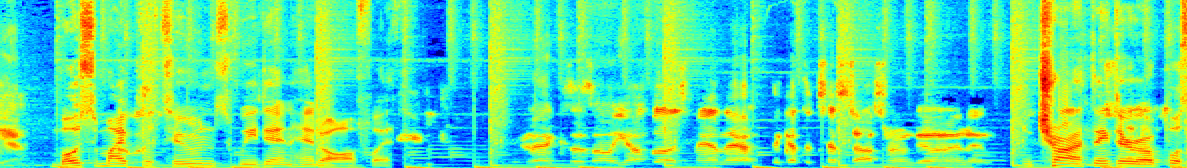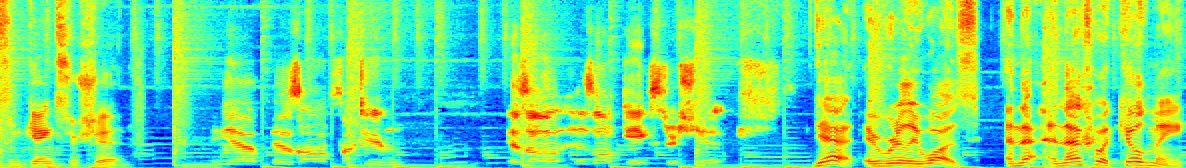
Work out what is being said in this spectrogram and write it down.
Yeah. most of my was- platoons we didn't hit off with. Yeah, because it's all young bloods, man. They they got the testosterone going, and I'm trying to think they're gonna pull some gangster shit. yeah, it was all fucking. It was all it was all gangster shit. Yeah, it really was, and that and that's what killed me.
